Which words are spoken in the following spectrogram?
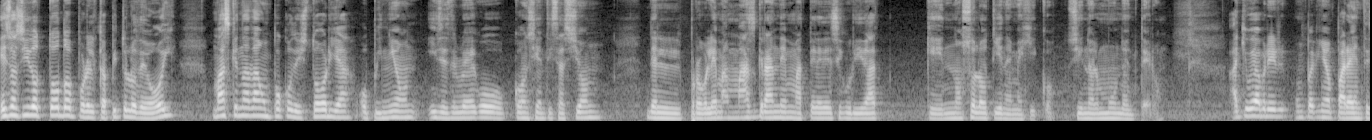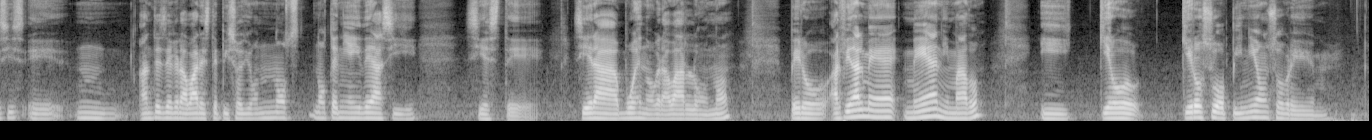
Eso ha sido todo por el capítulo de hoy. Más que nada un poco de historia, opinión y desde luego concientización del problema más grande en materia de seguridad que no solo tiene México, sino el mundo entero. Aquí voy a abrir un pequeño paréntesis. Eh, mm, antes de grabar este episodio no, no tenía idea si, si este si era bueno grabarlo o no. Pero al final me, he animado y quiero, quiero su opinión sobre,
